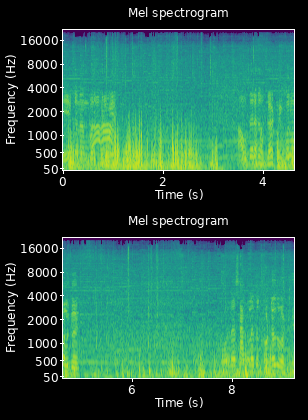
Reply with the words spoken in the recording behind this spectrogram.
एक नंबर पावसाला आपला ट्रिपल वल्कन कोणाला सांगलं तर खोटंच वाटते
